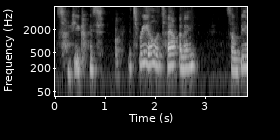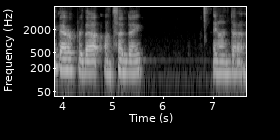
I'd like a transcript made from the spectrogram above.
So you guys, it's real, it's happening. So be there for that on Sunday. And uh,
